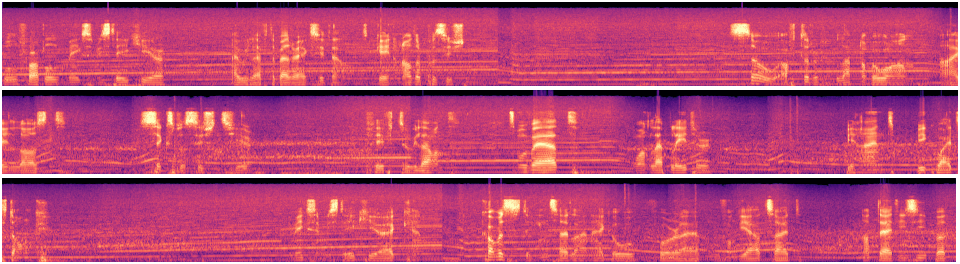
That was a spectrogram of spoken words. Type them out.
full throttle makes a mistake here. I will have the better exit and gain another position. So after lap number one, I lost six positions here, fifth to 11th. Let's move ahead one lap later, behind Big White Donk. He makes a mistake here, I can covers the inside line, I go for a move on the outside. Not that easy, but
